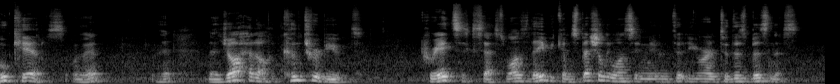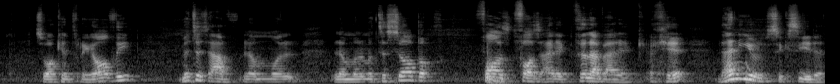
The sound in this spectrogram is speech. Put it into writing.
Who cares؟ زين؟ زين؟ نجاح الآخر contribute create success once they become especially once in, into, you're into this business. سواء كنت رياضي متى تعرف لما لما المتسابق فاز فاز عليك غلب عليك okay then you succeeded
